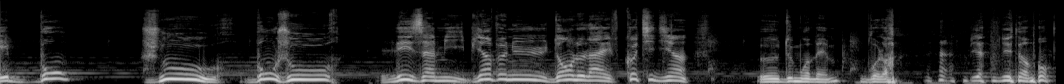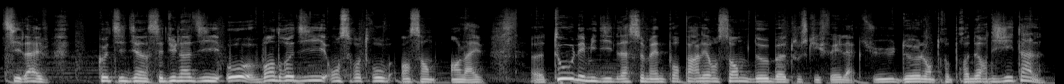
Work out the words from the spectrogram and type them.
Et bonjour, bonjour les amis, bienvenue dans le live quotidien euh, de moi-même. Voilà, bienvenue dans mon petit live quotidien. C'est du lundi au vendredi. On se retrouve ensemble en live euh, tous les midis de la semaine pour parler ensemble de bah, tout ce qui fait l'actu de l'entrepreneur digital.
